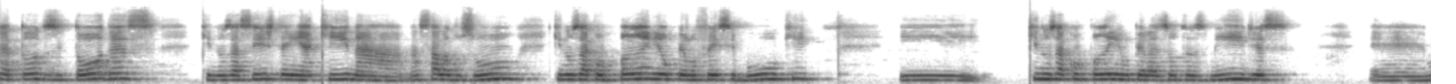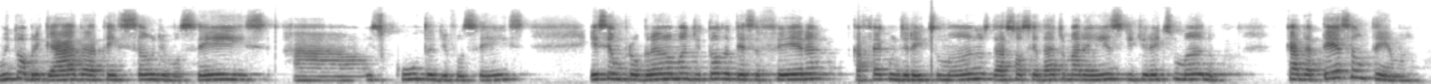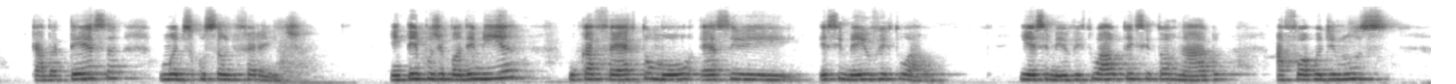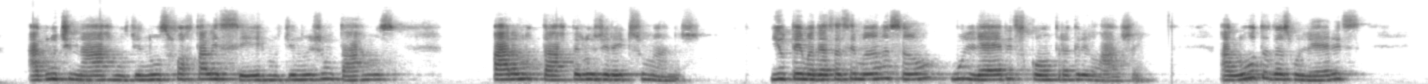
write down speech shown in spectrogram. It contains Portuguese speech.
Tarde a todos e todas que nos assistem aqui na, na sala do Zoom, que nos acompanham pelo Facebook e que nos acompanham pelas outras mídias. É, muito obrigada a atenção de vocês, a escuta de vocês. Esse é um programa de toda terça-feira, Café com Direitos Humanos, da Sociedade Maranhense de Direitos Humanos. Cada terça é um tema. Cada terça, uma discussão diferente. Em tempos de pandemia, o café tomou esse, esse meio virtual. E esse meio virtual tem se tornado a forma de nos aglutinarmos, de nos fortalecermos, de nos juntarmos para lutar pelos direitos humanos. E o tema dessa semana são mulheres contra a grilagem. A luta das mulheres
